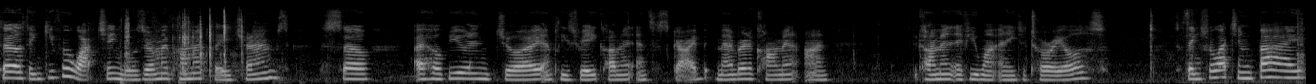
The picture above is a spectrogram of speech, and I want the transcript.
So, thank you for watching. Those are my Polymer Clay Charms. So, I hope you enjoy, and please rate, comment, and subscribe. Remember to comment on comment if you want any tutorials. So thanks for watching. Bye!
